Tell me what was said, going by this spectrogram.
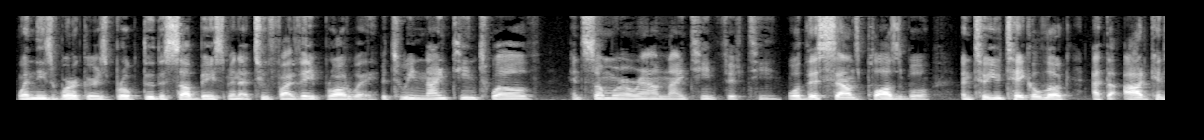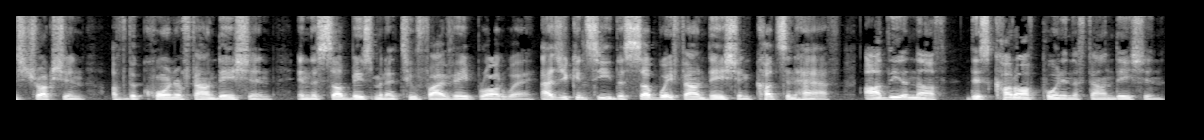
when these workers broke through the sub-basement at 258 Broadway between 1912 and somewhere around 1915. Well, this sounds plausible until you take a look at the odd construction of the corner foundation in the sub basement at 258 Broadway. As you can see, the subway foundation cuts in half. Oddly enough, this cutoff point in the foundation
